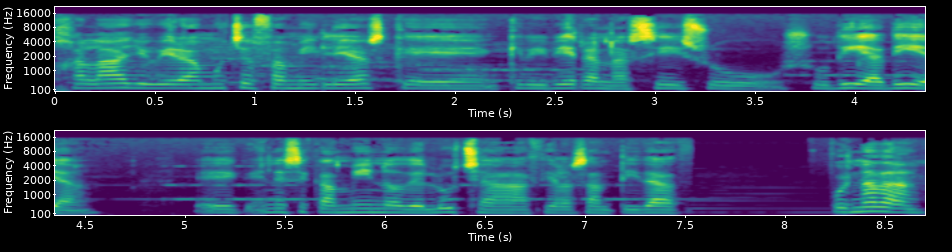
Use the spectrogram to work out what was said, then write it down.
Ojalá hubiera muchas familias que, que vivieran así su, su, día a día, eh, en ese camino de lucha hacia la santidad. Pues nada,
